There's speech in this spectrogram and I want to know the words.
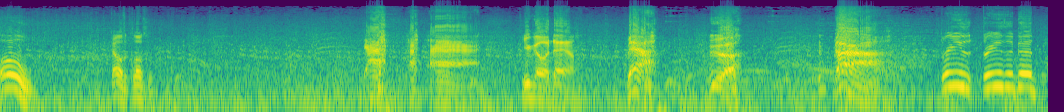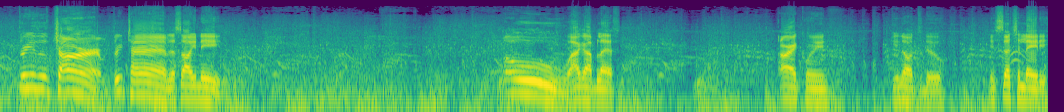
Oh! That was a close one. Ah! You're going down. Yeah! Yeah! Ah! Three, three is a good Three is a charm. Three times. That's all you need. Oh, I got blessed. Alright, Queen. You know what to do. You're such a lady.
